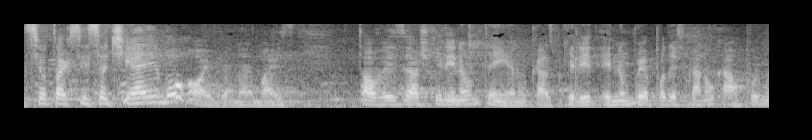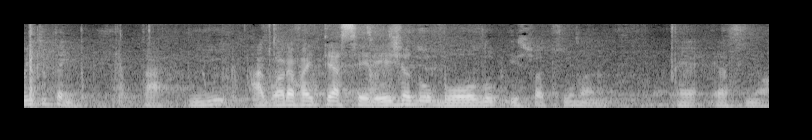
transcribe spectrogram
se o taxista tinha hemorroida, né? Mas talvez eu acho que ele não tenha, no caso, porque ele, ele não ia poder ficar no carro por muito tempo. Tá. E agora vai ter a cereja do bolo. Isso aqui, mano, é, é assim, ó.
